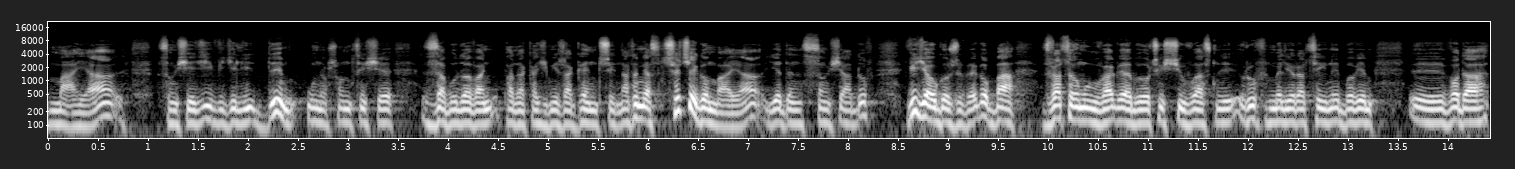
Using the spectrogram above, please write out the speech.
maja sąsiedzi widzieli dym unoszący się z zabudowań pana Kazimierza Gęczy. Natomiast 3 maja jeden z sąsiadów widział go żywego, ba zwracał mu uwagę, aby oczyścił własny rów melioracyjny, bowiem y, woda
